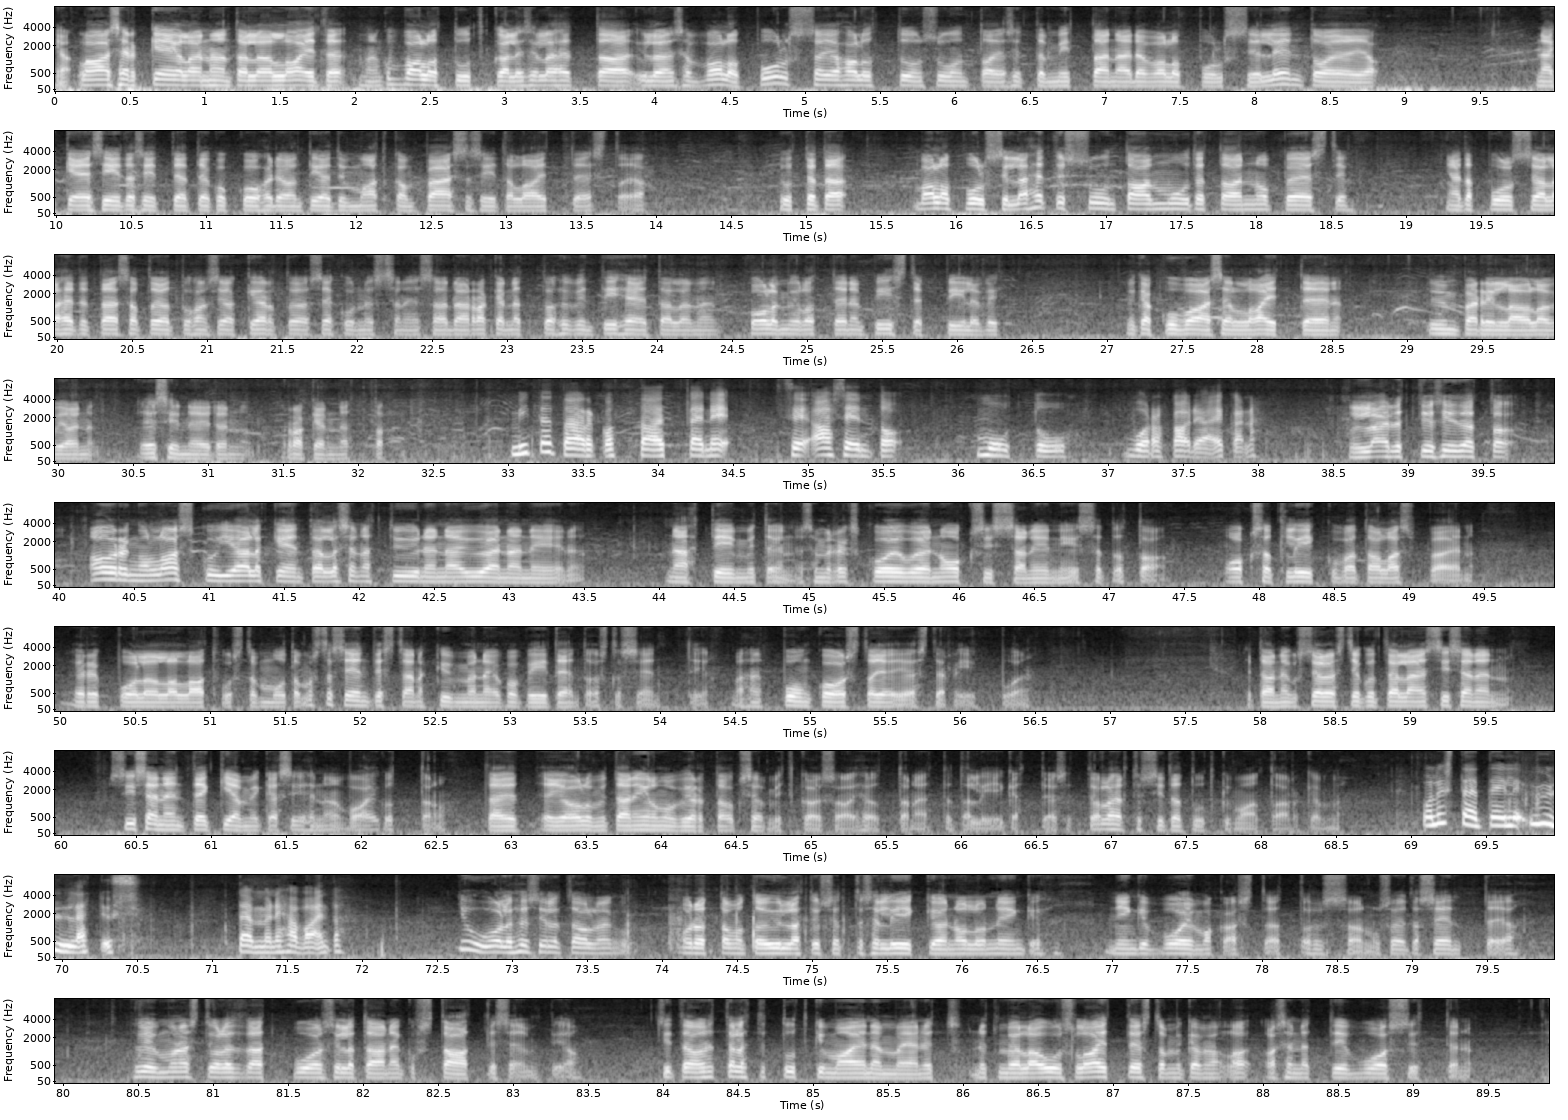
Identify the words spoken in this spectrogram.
Ja laserkeilainhan on tällainen laite, niin kuin valotutka, eli se lähettää yleensä valopulsseja haluttuun suuntaan ja sitten mittaa näiden valopulssien lentoja ja näkee siitä sitten, että joku kohde on tietyn matkan päässä siitä laitteesta. Ja kun tätä valopulssin lähetyssuuntaa muutetaan nopeasti, näitä pulsseja lähetetään satoja tuhansia kertoja sekunnissa, niin saadaan rakennettua hyvin tiheä tällainen kolmiulotteinen pistepilvi, mikä kuvaa sen laitteen ympärillä olevien esineiden rakennetta. Mitä tarkoittaa, että ne, se asento muuttuu vuorokauden aikana? Lähdettiin siitä, että auringon laskun jälkeen tällaisena tyynenä yönä niin nähtiin, miten esimerkiksi koivujen oksissa, niin niissä tota, oksat liikkuvat alaspäin eri puolella latvusta muutamasta sentistä aina 10 jopa 15 senttiä. Vähän puun koosta ja iästä riippuen. Ja tämä on niin selvästi joku tällainen sisäinen, sisäinen tekijä, mikä siihen on vaikuttanut. Tai ei, ei ollut mitään ilmavirtauksia, mitkä olisi aiheuttaneet tätä liikettä. Ja sitten on lähdetty sitä tutkimaan tarkemmin. Olisi tämä teille yllätys, tämmöinen havainto? Juu, oli se sillä tavalla niin odottamaton yllätys, että se liike on ollut niinkin, niinkin voimakasta, että tosissaan useita senttejä. Hyvin monesti oletetaan, että puu on sillä tavalla niin staattisempia sitä on sitten lähty tutkimaan enemmän ja nyt, nyt meillä on uusi laitteisto, mikä me asennettiin vuosi sitten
